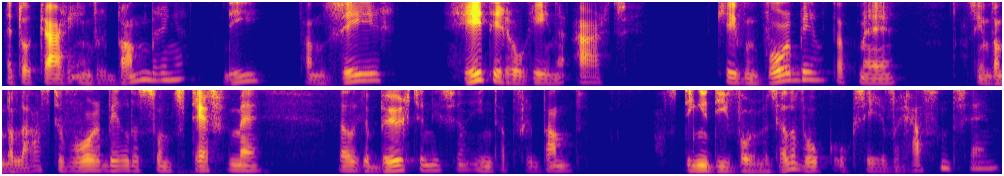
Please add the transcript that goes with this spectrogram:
met elkaar in verband brengen die van zeer heterogene aard zijn. Ik geef een voorbeeld dat mij, als een van de laatste voorbeelden, soms treffen mij wel gebeurtenissen in dat verband, als dingen die voor mezelf ook, ook zeer verrassend zijn.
